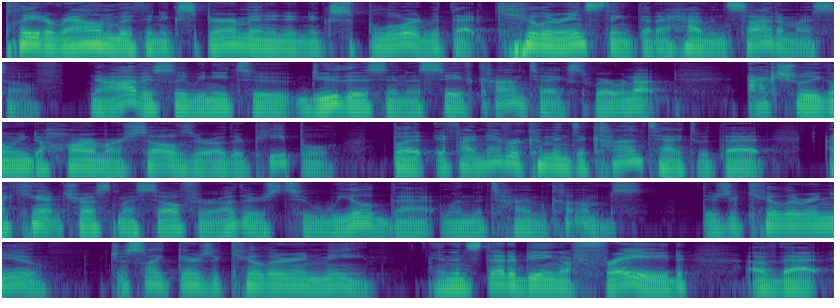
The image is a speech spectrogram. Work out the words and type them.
played around with and experimented and explored with that killer instinct that I have inside of myself. Now, obviously, we need to do this in a safe context where we're not actually going to harm ourselves or other people. But if I never come into contact with that, I can't trust myself or others to wield that when the time comes. There's a killer in you, just like there's a killer in me. And instead of being afraid of that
